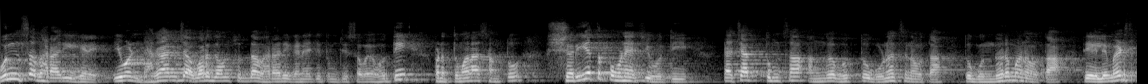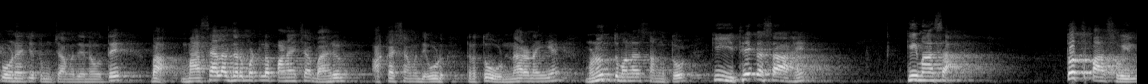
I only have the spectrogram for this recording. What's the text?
उंच भरारी घेणे. इवन ढगांच्या वर जाऊन सुद्धा भरारी घेण्याची तुमची सवय होती. पण तुम्हाला सांगतो शर्यत पोहण्याची होती. त्याच्यात तुमचा अंगभूत तो गुणच नव्हता तो गुणधर्म नव्हता ते एलिमेंट्स पोहण्याचे तुमच्यामध्ये नव्हते. बा मासाला जर म्हटलं पाण्याच्या बाहेरून आकाशामध्ये उड तर तो उडणार नाही आहे म्हणून तुम्हाला सांगतो की इथे कसं आहे की मासा तोच पास होईल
